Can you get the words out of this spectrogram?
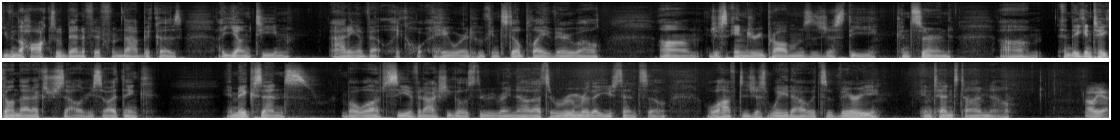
even the Hawks would benefit from that because a young team adding a vet like Hayward who can still play very well. Um, just injury problems is just the concern, um, and they can take on that extra salary. So I think it makes sense, but we'll have to see if it actually goes through. Right now, that's a rumor that you sent, so we'll have to just wait out. It's a very intense time now. Oh yeah,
